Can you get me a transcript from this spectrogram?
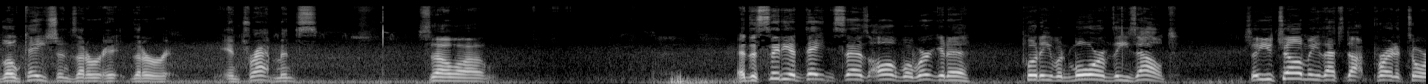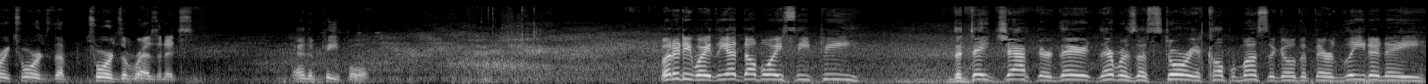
locations that are that are entrapments. So, uh, and the city of Dayton says, "Oh, well, we're gonna put even more of these out." So you tell me that's not predatory towards the towards the residents and the people. But anyway, the NAACP, the Dayton chapter, there there was a story a couple months ago that they're leading a,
